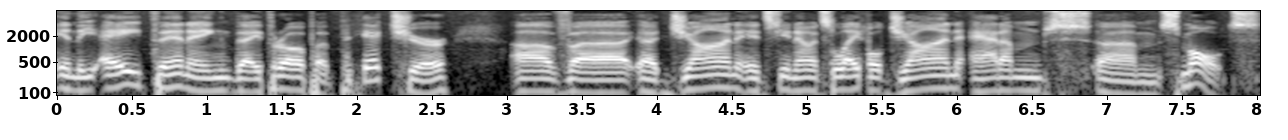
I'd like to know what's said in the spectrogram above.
in the eighth inning, they throw up a picture of John. It's you know it's labeled John Adams um, Smoltz,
